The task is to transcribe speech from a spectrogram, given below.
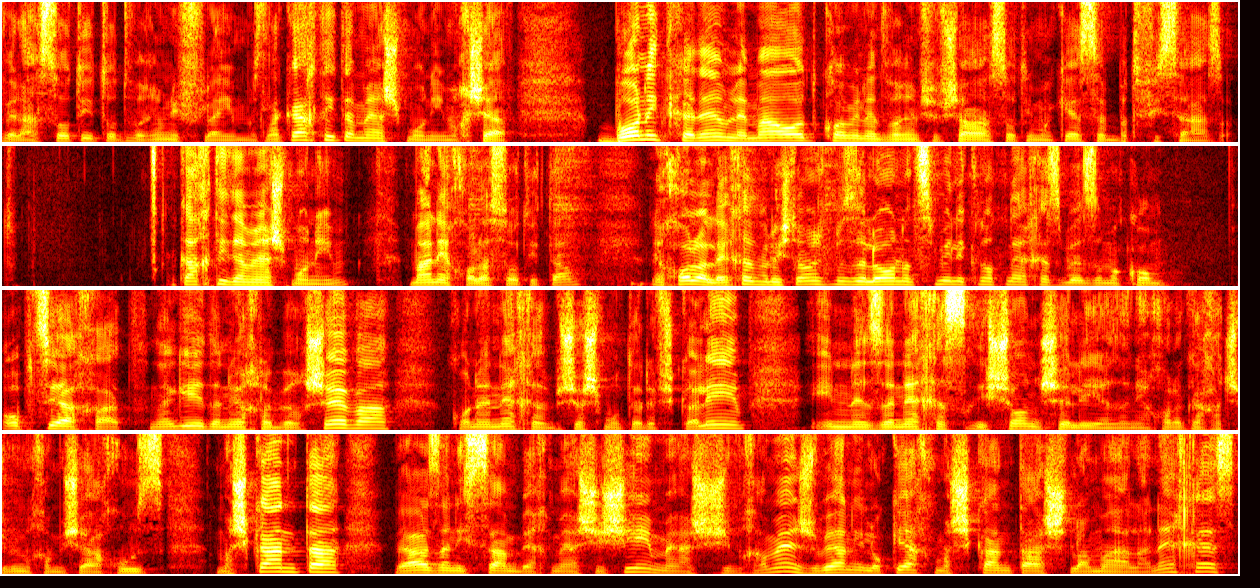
ולעשות איתו דברים נפלאים. אז לקחתי את ה-180. עכשיו, בואו נתקדם למה עוד כל מיני דברים שאפשר לעשות עם הכסף בתפיסה הזאת. לקחתי את ה-180, מה אני יכול לעשות איתם? אני יכול ללכת ולהשתמש בזה להון עצמי לקנות נכס באיזה מקום. אופציה אחת, נגיד אני הולך לבאר שבע, קונה נכס ב-600,000 שקלים, אם זה נכס ראשון שלי, אז אני יכול לקחת 75% משכנתה, ואז אני שם בערך 160, 165, ואני לוקח משכנתה השלמה על הנכס,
